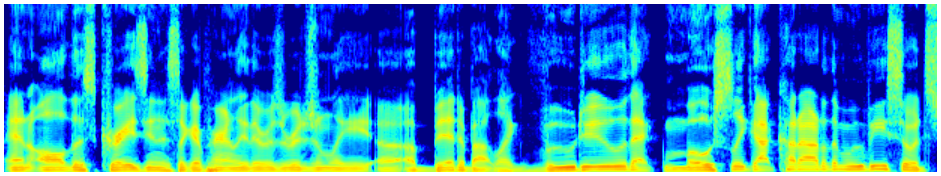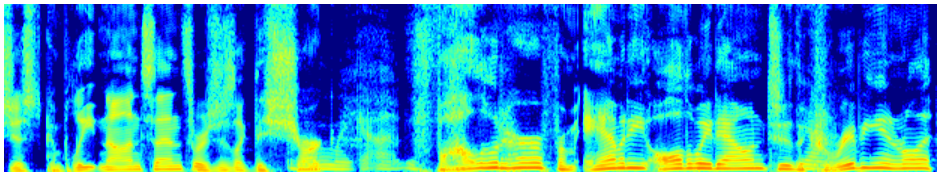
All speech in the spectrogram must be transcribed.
and all this craziness. Like apparently there was originally a, a bit about like voodoo that mostly got cut out of the movie, so it's just complete nonsense. Where it's just like the shark Oh my god. followed her from Amity all the way down to the Yeah. Caribbean and all that.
